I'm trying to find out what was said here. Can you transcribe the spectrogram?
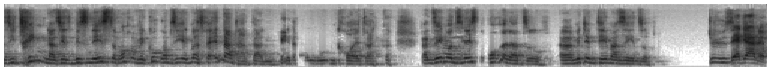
Sie trinken das jetzt bis nächste Woche und wir gucken, ob sich irgendwas verändert hat dann mit einem guten Kräuter. Dann sehen wir uns nächste Woche dazu mit dem Thema Sehnsucht. Tschüss. Sehr gerne.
